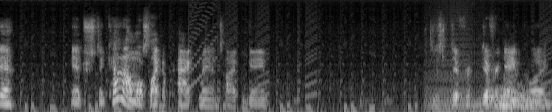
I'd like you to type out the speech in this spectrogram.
Yeah, interesting. Kind of almost like a Pac-Man type of game. Just different, different gameplay.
